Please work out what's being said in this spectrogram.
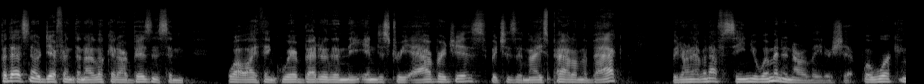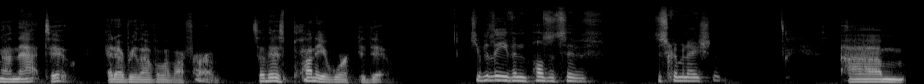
But that's no different than I look at our business and while I think we're better than the industry averages, which is a nice pat on the back, we don't have enough senior women in our leadership. We're working on that too at every level of our firm. So there's plenty of work to do. Do you believe in positive discrimination? Um,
